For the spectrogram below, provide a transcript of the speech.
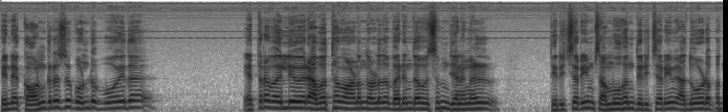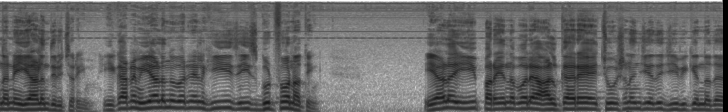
പിന്നെ കോൺഗ്രസ് കൊണ്ടുപോയത് എത്ര വലിയൊരു അബദ്ധമാണെന്നുള്ളത് വരും ദിവസം ജനങ്ങൾ തിരിച്ചറിയും സമൂഹം തിരിച്ചറിയും അതോടൊപ്പം തന്നെ ഇയാളും തിരിച്ചറിയും. ഈ കാരണം ഇയാളെന്ന് പറഞ്ഞാൽ he is is good for nothing ഇയാൾ ഈ പറയുന്ന പോലെ ആൾക്കാരെ ചൂഷണം ചെയ്ത് ജീവിക്കുന്നത്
